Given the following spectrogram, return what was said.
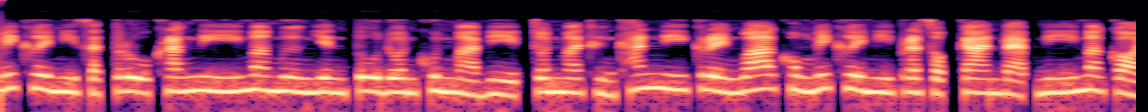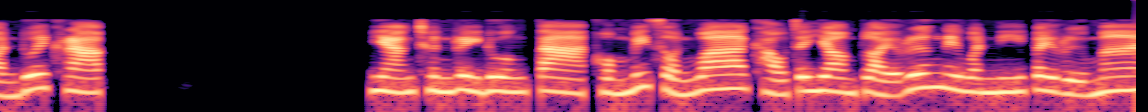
ไม่เคยมีศัตรูครั้งนี้มาเมืองเย็นตูโดนคุณหมาบีบจนมาถึงขั้นนี้เกรงว่าคงไม่เคยมีประสบการณ์แบบนี้มาก่อนด้วยครับหยางเฉินรีดวงตาผมไม่สนว่าเขาจะยอมปล่อยเรื่องในวันนี้ไปหรือไม่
